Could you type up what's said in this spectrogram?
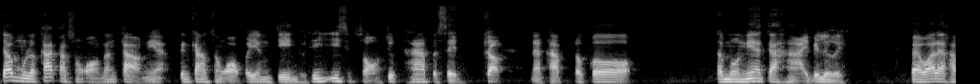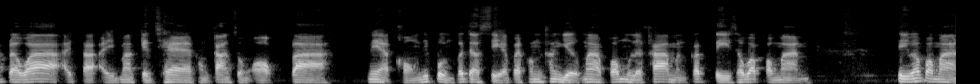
เจ้ามูลค่าการส่งออกดังกล่าวเนี่ยเป็นการส่งออกไปยังจีนอยู่ที่22.5เปอร์เซ็นต์นะครับ แล้วก็ จำนวนนี้จะหายไปเลย แปลว่าอะไรครับ แปลว่าไอ้ตาไอ้มาเก็ตแชร์ของการส่งออกปลาเนี่ยของญี่ปุ่นก็จะเสียไปค่อนข้างเยอะมาก เพราะมูลค่ามันก็ตีซะว่าประมาณ ตีว่าประมาณ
